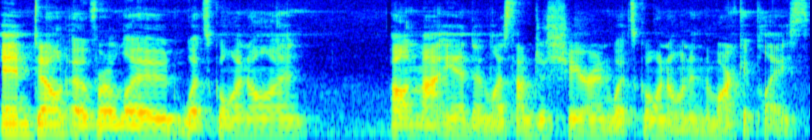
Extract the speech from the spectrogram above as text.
and don't overload what's going on on my end unless I'm just sharing what's going on in the marketplace.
